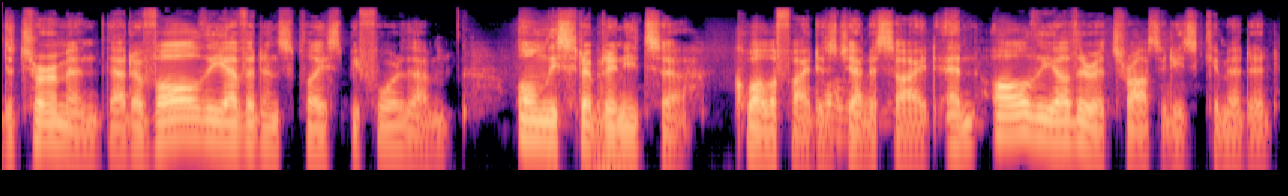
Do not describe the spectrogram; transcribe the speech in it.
determined that of all the evidence placed before them, only Srebrenica qualified as genocide, and all the other atrocities committed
